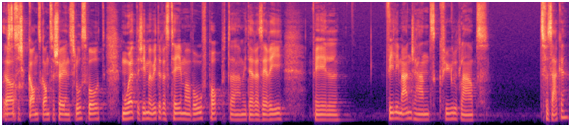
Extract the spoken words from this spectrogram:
Ja, das ist ganz, ganz ein schönes Schlusswort. Mut ist immer wieder ein Thema, das aufpoppt äh, mit dieser Serie, weil viele Menschen haben das Gefühl, glaube ich, zu versagen,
